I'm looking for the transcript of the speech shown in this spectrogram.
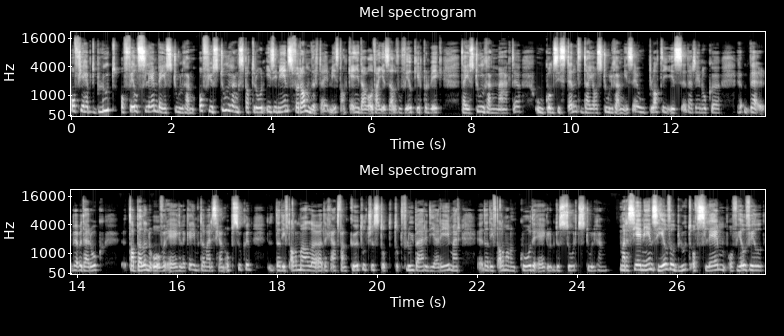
of je hebt bloed of veel slijm bij je stoelgang, of je stoelgangspatroon is ineens veranderd. Hè. Meestal ken je dat wel van jezelf, hoeveel keer per week dat je stoelgang maakt, hè. hoe consistent dat jouw stoelgang is, hè. hoe plat die is. Hè. Daar zijn ook, uh, we hebben daar ook tabellen over eigenlijk. Je moet dat maar eens gaan opzoeken. Dat, heeft allemaal, uh, dat gaat van keuteltjes tot, tot vloeibare diarree, maar uh, dat heeft allemaal een code eigenlijk, de soort stoelgang. Maar als jij ineens heel veel bloed of slijm of heel veel,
